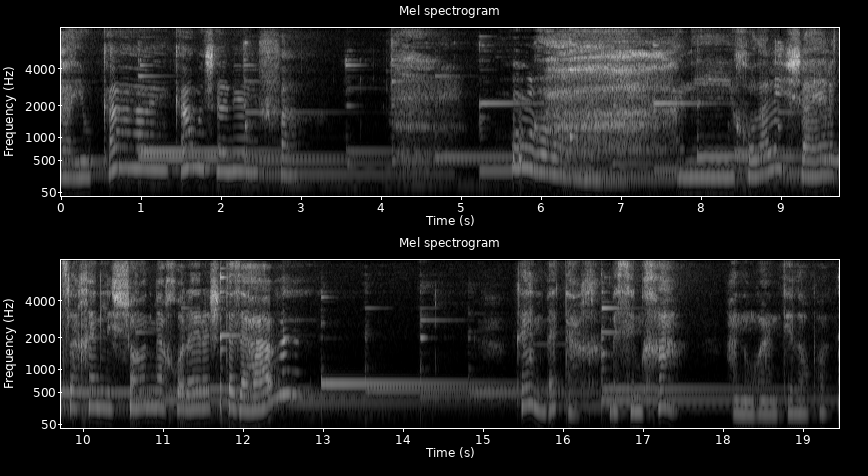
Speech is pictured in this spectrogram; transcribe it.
היו כאי, כמה שאני עייפה. לישון מאחורי רשת הזהב? כן, בטח, בשמחה, ענו האנטילופות.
